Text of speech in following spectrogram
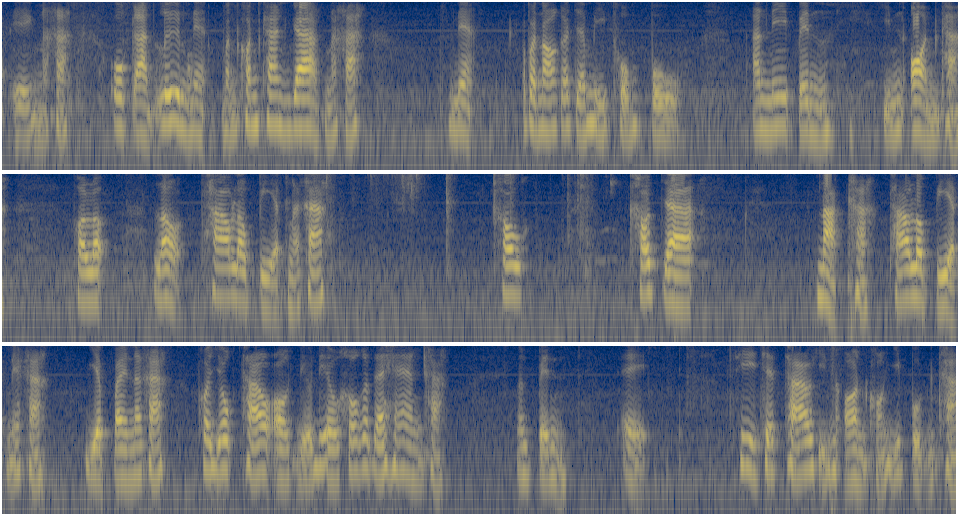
บเองนะคะ โอกาสลื่นเนี่ยมันค่อนข้างยากนะคะ เนี่ยป้าน้องก็จะมีผมปู อันนี้เป็นหินอ่อนค่ะ พอเราเราเท้าเราเปียกนะคะเขาเขาจะหนักค่ะ เท้าเราเปียกเนี่ยค่ะ เหยียบไปนะคะ พอยกเท้าออกเดี๋ยวเดียวเขาก็จะแห้งค่ะ มันเป็นเออที่เช็ดเท้าหินอ่อนของญี่ปุ่นค่ะ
